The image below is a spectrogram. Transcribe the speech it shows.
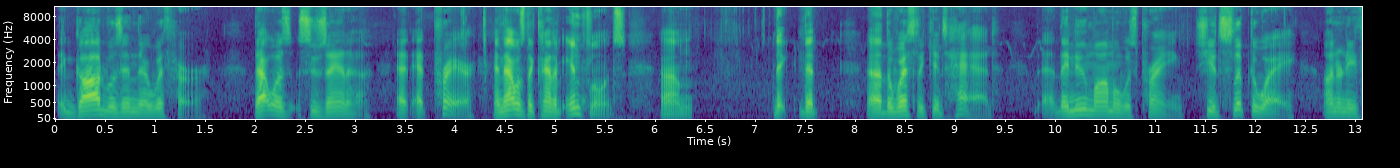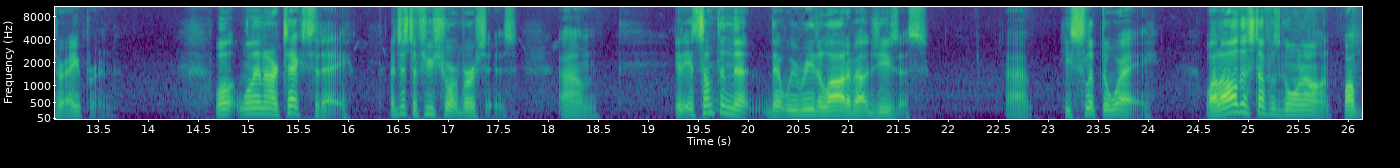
that God was in there with her. That was Susanna at, at prayer. And that was the kind of influence um, that, that uh, the Wesley kids had. Uh, they knew Mama was praying. She had slipped away underneath her apron. Well, well in our text today, uh, just a few short verses, um, it, it's something that, that we read a lot about Jesus. Uh, he slipped away. While all this stuff was going on, while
